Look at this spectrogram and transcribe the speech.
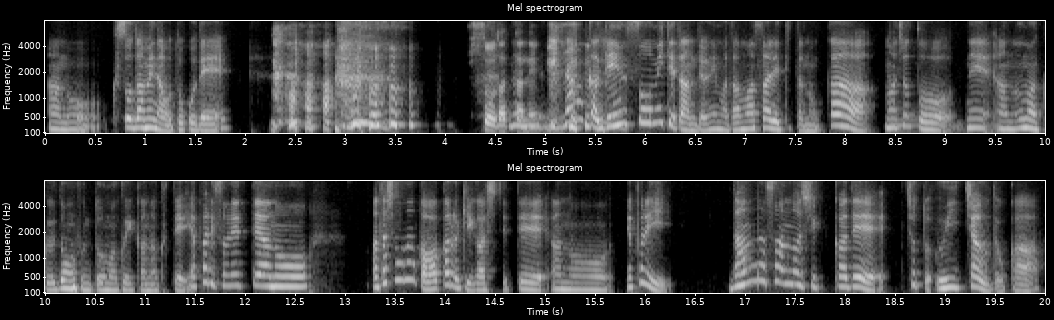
あの、クソダメな男で、そうだったね。ななんか幻想を見てたんだよね。まあ、騙されてたのか、まあ、ちょっとね、あの、うまく、ドンフンとうまくいかなくて、やっぱりそれって、あの、私もなんかわかる気がしてて、あの、やっぱり、旦那さんの実家で、ちょっと浮いちゃうとか、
